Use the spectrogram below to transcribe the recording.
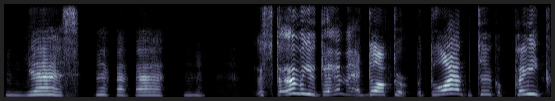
yes. you scare me again, Mad Doctor, but do I have to take a peek?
